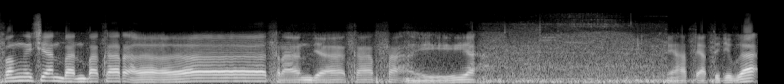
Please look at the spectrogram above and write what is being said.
Pengisian bahan bakar eh Transjakarta. Iya. Ya hati-hati juga.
